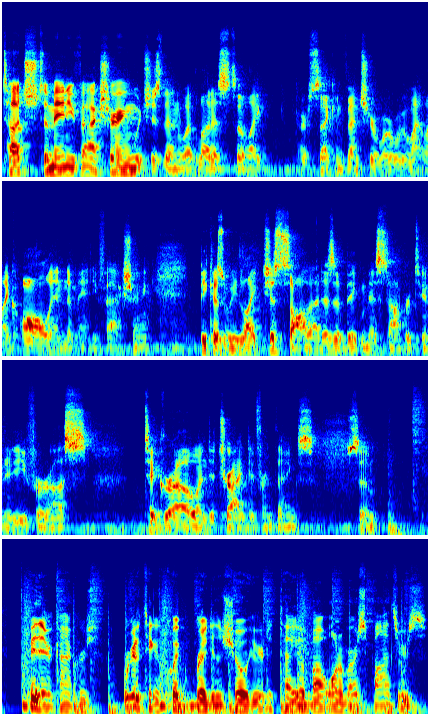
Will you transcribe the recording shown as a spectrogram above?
touch to manufacturing which is then what led us to like our second venture where we went like all into manufacturing because we like just saw that as a big missed opportunity for us to grow and to try different things. So hey there conquerors we're going to take a quick break in the show here to tell you about one of our sponsors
